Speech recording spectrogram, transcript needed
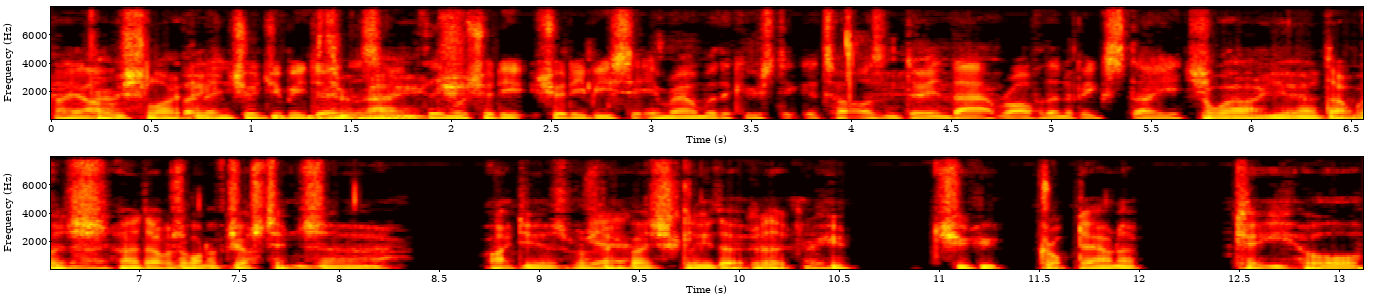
They are. very slightly. But then, should you be doing the same age. thing, or should he should he be sitting around with acoustic guitars and doing that rather than a big stage? Well, yeah, that was uh, that was one of Justin's uh, ideas, wasn't Yeah. it? Basically, that, that you, should you drop down a key or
